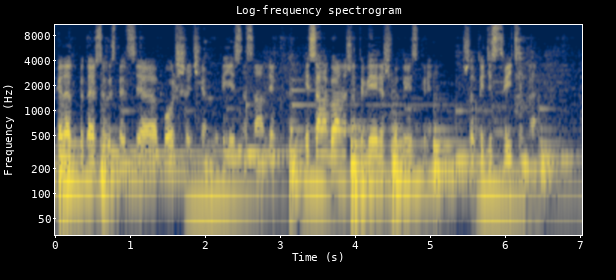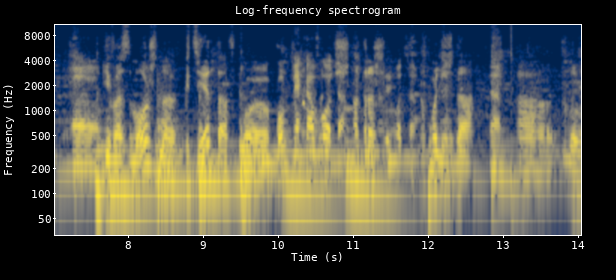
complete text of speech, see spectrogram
Когда ты пытаешься выставить себя больше, чем ты есть на самом деле. И самое главное, что ты веришь в это искренне. Что ты действительно И, возможно, где-то в ко- каком-то Для кого-то. отражение. кого-то. Находишь, да. Да. А, ну,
